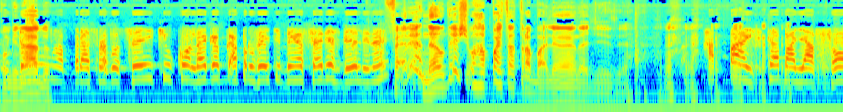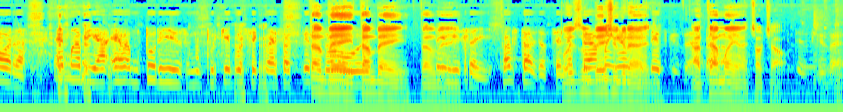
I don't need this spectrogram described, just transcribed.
Combinado? Então, um abraço para você e que o colega aproveite bem as férias dele, né? Férias não, deixa o rapaz estar tá trabalhando, Adízia. Rapaz, trabalhar fora é, uma, é um turismo, porque você conhece as pessoas. Também, também, também. Tem isso aí. Pode estar, Jocely. Pois um beijo amanhã, grande. Quiser, Até tá amanhã. Tchau, tchau. Deus quiser.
